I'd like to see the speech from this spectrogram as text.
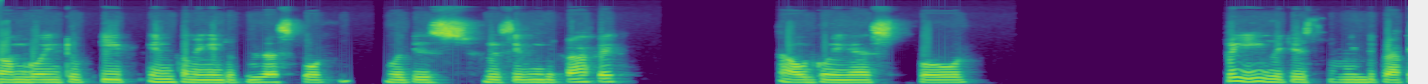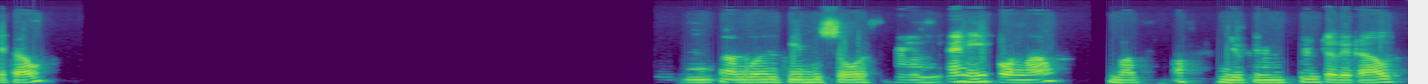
So I'm going to keep incoming into the port, which is receiving the traffic, outgoing as port 3, which is sending the traffic out. I'm going to keep the source as any for now, but you can filter it out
